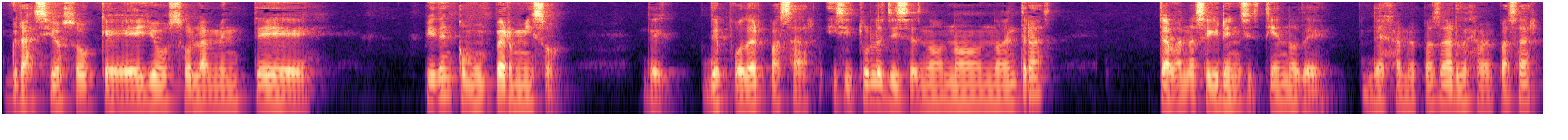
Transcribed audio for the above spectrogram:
gracioso que ellos solamente piden como un permiso de de poder pasar. Y si tú les dices no, no, no entras, te van a seguir insistiendo de déjame pasar, déjame pasar.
